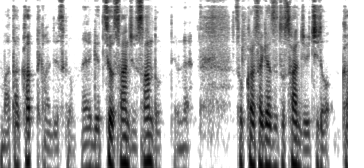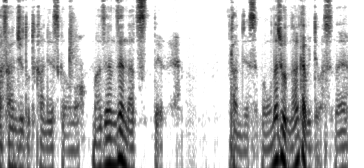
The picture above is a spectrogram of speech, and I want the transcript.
またかって感じですけどもね。月曜33度っていうね。そこから先はずっと31度か30度って感じですけども。まあ全然夏っていうね。感じです。もう同じこと何回も言ってますね。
